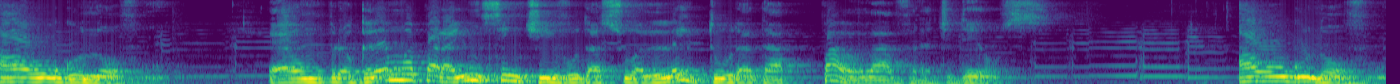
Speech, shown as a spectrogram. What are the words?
Algo Novo. É um programa para incentivo da sua leitura da Palavra de Deus. Algo Novo.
